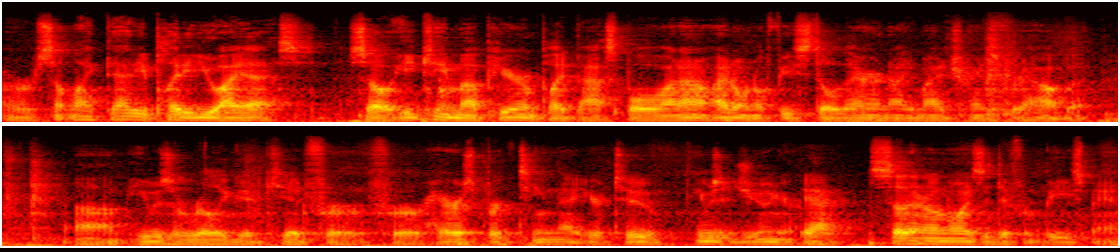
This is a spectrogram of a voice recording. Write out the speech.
or something like that. He played at UIS. So he came up here and played basketball. And I don't, I don't know if he's still there or not. He might have transferred out, but um, he was a really good kid for, for Harrisburg team that year, too. He was a junior. Yeah, Southern Illinois is a different beast, man.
